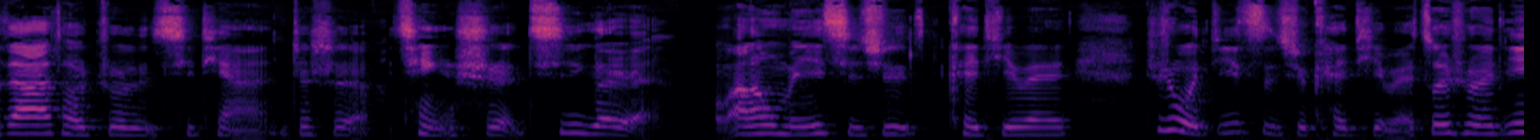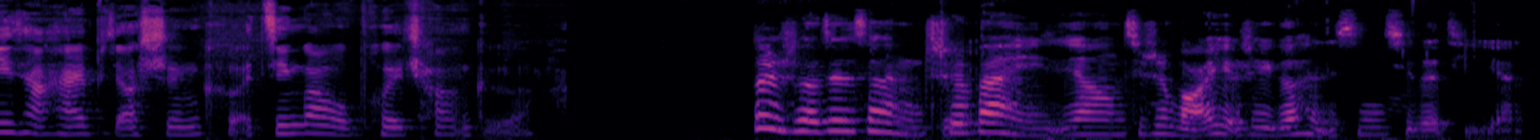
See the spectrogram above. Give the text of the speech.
在外头住了七天，就是寝室七个人，完了我们一起去 KTV，这是我第一次去 KTV，所以说印象还比较深刻，尽管我不会唱歌。所以说就像你吃饭一样，其实玩也是一个很新奇的体验。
